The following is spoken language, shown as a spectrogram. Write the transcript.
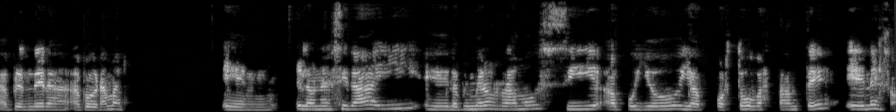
aprender a, programar. Em, en la universidad ahí, eh, los primeros ramos sí apoyó y aportó bastante en eso.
